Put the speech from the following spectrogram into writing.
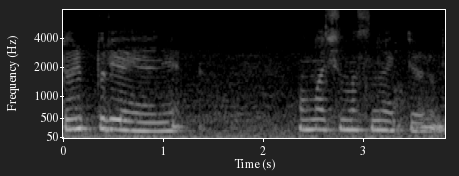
Dönüp duruyor yani. Onun açılmasını bekliyorum.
